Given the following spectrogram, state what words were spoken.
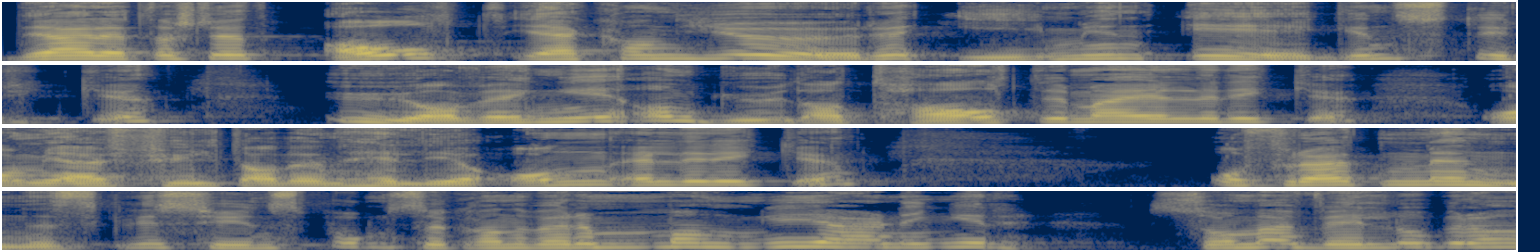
Det er rett og slett alt jeg kan gjøre i min egen styrke, uavhengig om Gud har talt til meg eller ikke, om jeg er fylt av Den hellige ånd eller ikke. Og fra et menneskelig synspunkt så kan det være mange gjerninger som er vel og bra.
